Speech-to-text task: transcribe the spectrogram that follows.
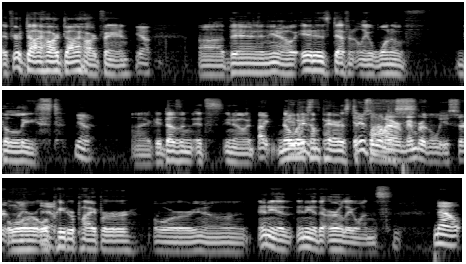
if you're a diehard diehard fan, Yeah. uh, then you know it is definitely one of the least. Yeah. Like it doesn't. It's you know, it I- no it way is- compares to It is the one I remember the least, certainly. or or Yeah. Peter Piper or you know any of any of the early ones. Now,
